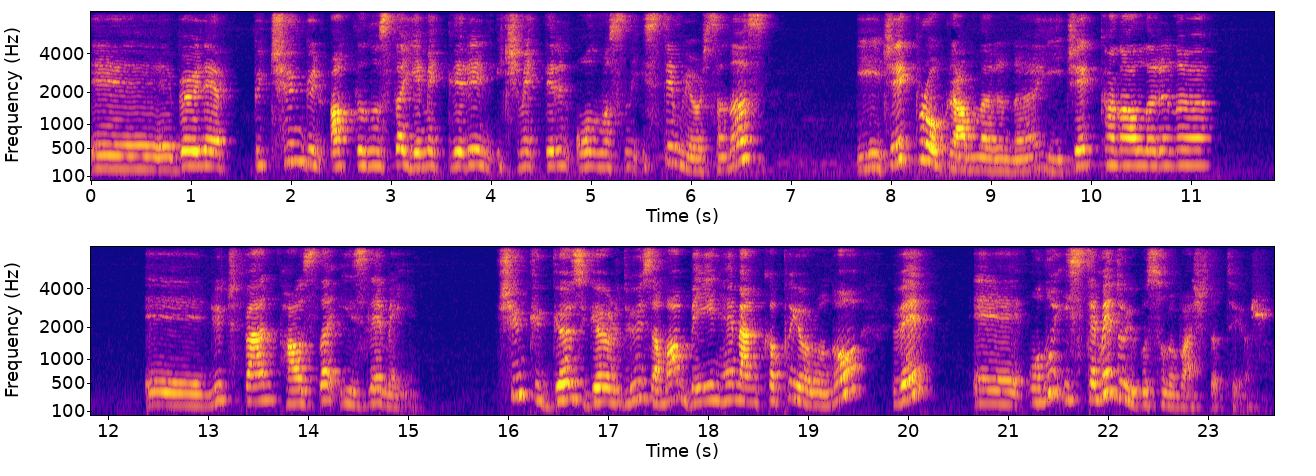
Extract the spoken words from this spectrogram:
e, böyle bütün gün aklınızda yemeklerin, içmeklerin olmasını istemiyorsanız, yiyecek programlarını, yiyecek kanallarını e, lütfen fazla izlemeyin. Çünkü göz gördüğü zaman beyin hemen kapıyor onu ve e, onu isteme duygusunu başlatıyor.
